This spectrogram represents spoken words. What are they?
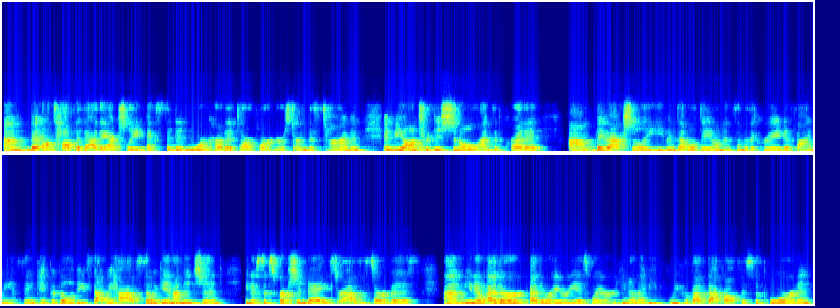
Um, but on top of that, they actually extended more credit to our partners during this time. And, and beyond traditional lines of credit, um, they've actually even doubled down on some of the creative financing capabilities that we have. So again, I mentioned, you know, subscription based or as a service um, you know, other other areas where you know maybe we provide back office support and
